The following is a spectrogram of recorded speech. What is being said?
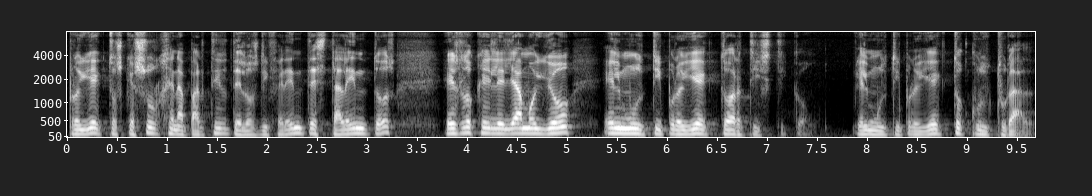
proyectos que surgen a partir de los diferentes talentos es lo que le llamo yo el multiproyecto artístico, el multiproyecto cultural.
